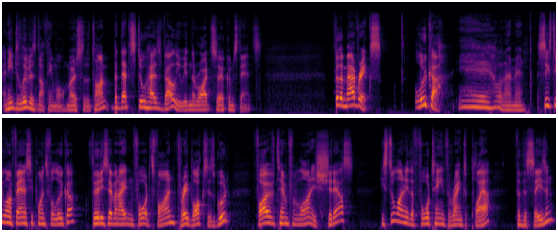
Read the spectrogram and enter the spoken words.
and he delivers nothing more most of the time, but that still has value in the right circumstance. For the Mavericks, Luka. Yeah, I don't know, man. 61 fantasy points for Luka. 37, 8, and 4. It's fine. Three blocks is good. 5 of 10 from line is shithouse. He's still only the 14th ranked player for the season.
